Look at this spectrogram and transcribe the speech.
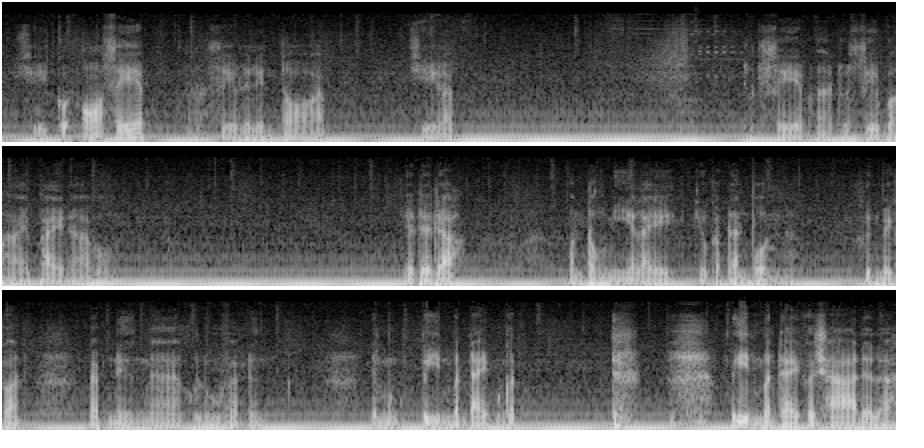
โอเคกด อ๋อ เซฟเซฟแล้วเล่นต่อครับโอเคครับ จุดเซฟ อ่า จุดเซฟก็หายไปนะครับผม เดี๋ยวเดี๋ยวเดี๋ยวมันต้องมีอะไรเกี่ยวกับด้านบนนะขึ้นไปก่อน แบบหนึ่งนะกูรู้แบบหนึ่งเดี๋ยวมึงปีนบันไดมึงก็ ปีนบันไดก็ช้าด้วยเหรอ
